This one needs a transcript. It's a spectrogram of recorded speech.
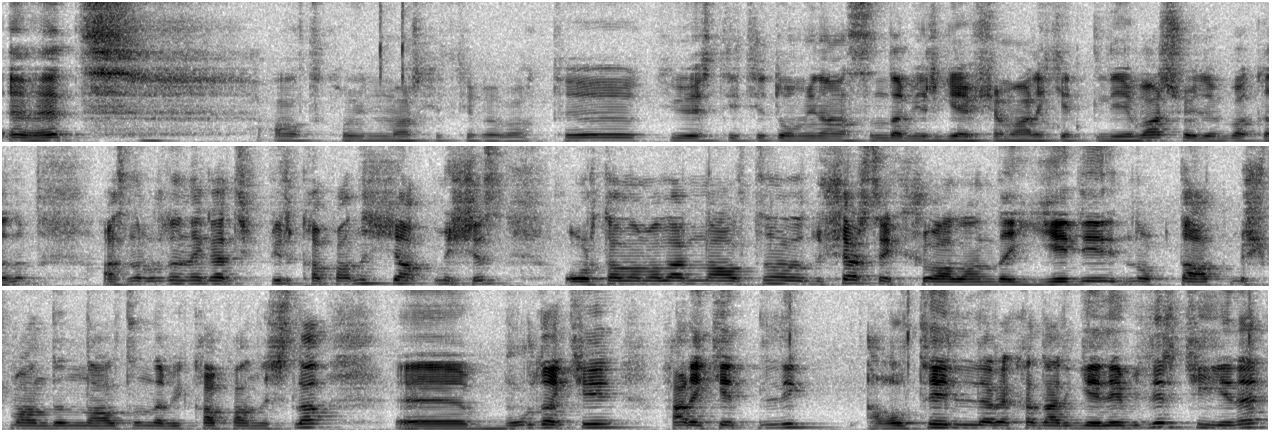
Evet altcoin market cap'e baktık. USDT dominansında bir gevşeme hareketliliği var. Şöyle bir bakalım. Aslında burada negatif bir kapanış yapmışız. Ortalamaların altına da düşersek şu alanda 7.60 bandının altında bir kapanışla e, buradaki hareketlilik 6.50'lere kadar gelebilir ki yine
